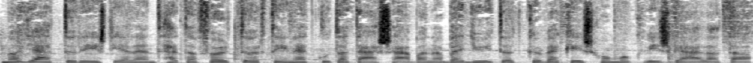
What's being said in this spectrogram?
Nagy áttörést jelenthet a földtörténet kutatásában a begyűjtött kövek és homok vizsgálata.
